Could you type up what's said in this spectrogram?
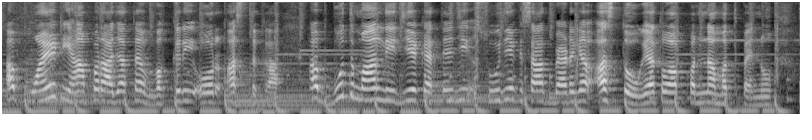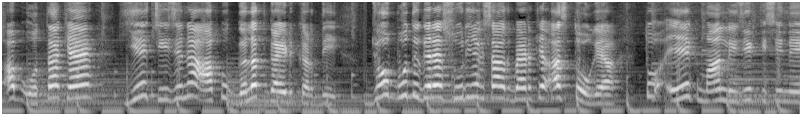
अब पॉइंट यहाँ पर आ जाता है वक्री और अस्त का। अब बुद्ध मान लीजिए, कहते हैं जी, सूर्य के साथ बैठ गया, अस्त हो गया तो आप पन्ना मत पहनो। अब होता क्या है, ये चीज़ें ना आपको गलत गाइड कर दी। जो बुद्ध ग्रह सूर्य के साथ बैठ के अस्त हो गया तो एक मान लीजिए किसी ने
